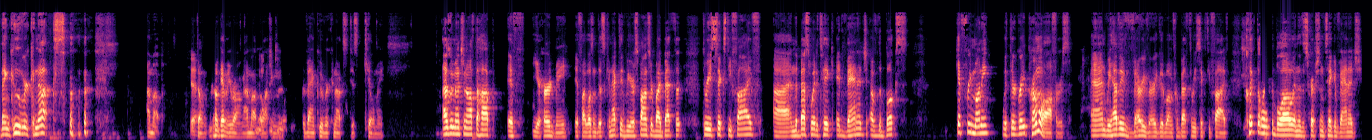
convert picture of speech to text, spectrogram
Vancouver Canucks. I'm up. Yeah. Don't don't get me wrong. I'm up no, watching the, the, Vancouver Canucks just kill me. As we mentioned off the hop, if you heard me, if I wasn't disconnected, we are sponsored by Bet 365. Uh, and the best way to take advantage of the books, get free money with their great promo offers. And we have a very, very good one for Bet 365. Click the link below in the description to take advantage.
